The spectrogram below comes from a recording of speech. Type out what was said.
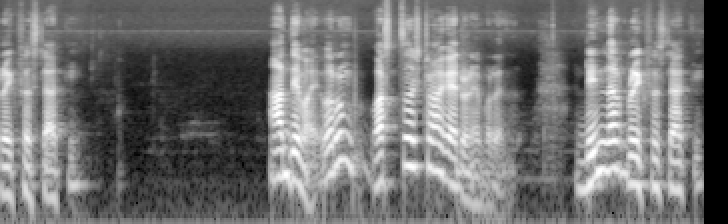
ബ്രേക്ക്ഫാസ്റ്റ് ആക്കി. ആദ്യമായി വെറും വസ്തുനിഷ്ഠമായ കാര്യമാണ് ഞാൻ പറയുന്നത്. ഡിന്നർ ബ്രേക്ക്ഫാസ്റ്റ് ആക്കി.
